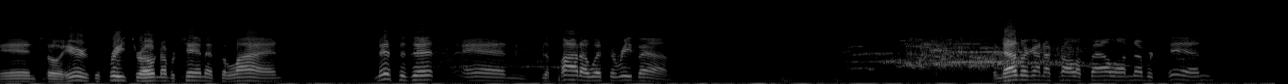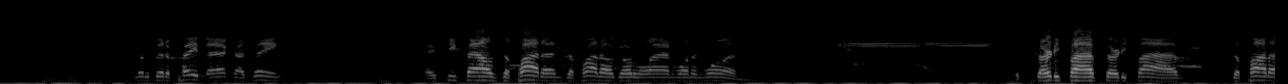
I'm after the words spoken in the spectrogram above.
And so here's the free throw, number 10 at the line. Misses it, and Zapata with the rebound. And now they're going to call a foul on number 10. A little bit of payback, I think. As she fouls Zapata, and Zapata will go to the line one and one. It's 35-35. Zapata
